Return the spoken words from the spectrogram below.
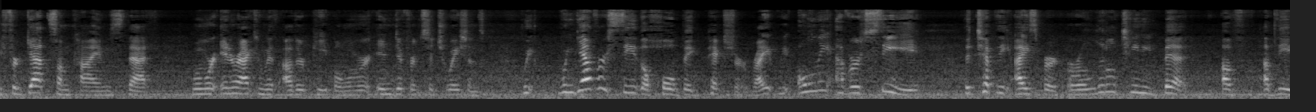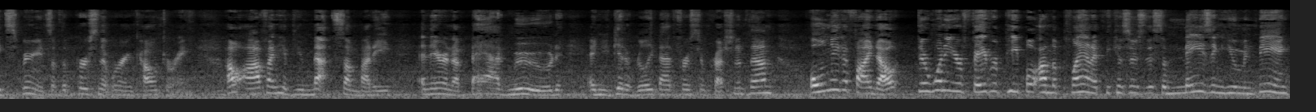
forget sometimes that when we're interacting with other people, when we're in different situations, we, we never see the whole big picture, right? We only ever see the tip of the iceberg or a little teeny bit of, of the experience of the person that we're encountering. How often have you met somebody and they're in a bad mood and you get a really bad first impression of them, only to find out they're one of your favorite people on the planet because there's this amazing human being,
